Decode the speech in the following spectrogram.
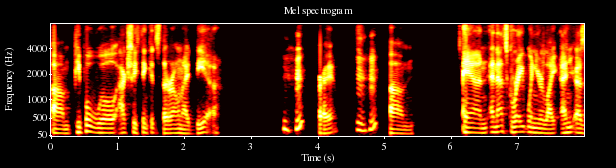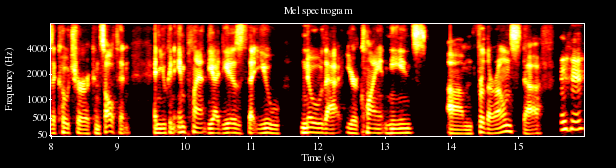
um, people will actually think it's their own idea mm-hmm. right? Mm-hmm. Um, and and that's great when you're like and as a coach or a consultant, and you can implant the ideas that you know that your client needs um, for their own stuff. Mm-hmm.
